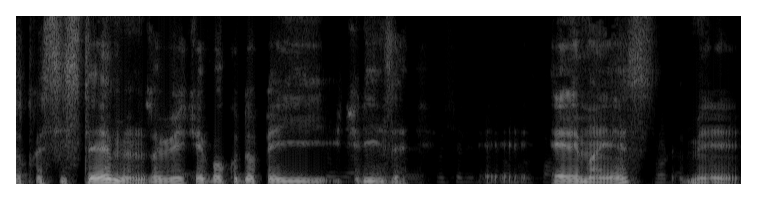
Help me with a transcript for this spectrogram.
autres systèmes. Vous avez vu que beaucoup de pays utilisent LMIS, mais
